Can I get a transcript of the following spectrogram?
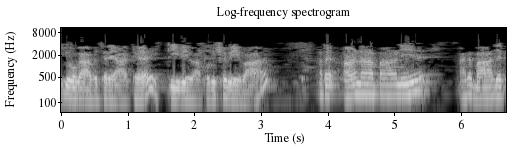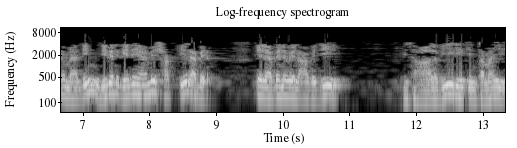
යෝගාවචරයාට ස්ත්‍රී වේවා පුරුෂ වේවා අර ආනාපානීය අර බාධක මැදින් දිගට ගෙන යෑමේ ශක්තිය ලැබෙනවා. ඒ ලැබෙන වෙලාවේදී විශාල වීර්යයෙන් තමයි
